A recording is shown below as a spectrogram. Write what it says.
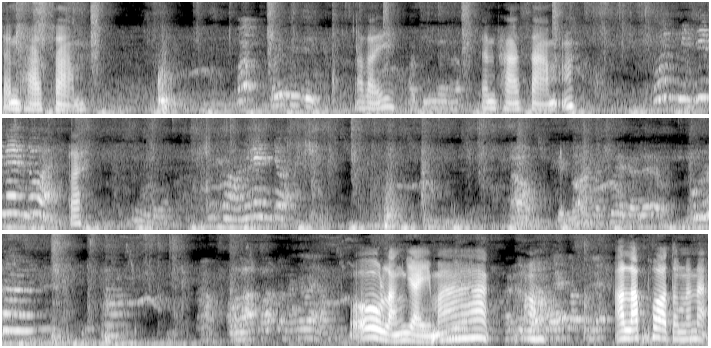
จันผาสามเอ้ยเอ้ยเอ้ยอะไรเอาทิ้งเลยครับจันผาสามอื้ออุ๊ยมีที่เล่นด้วย ไปมีของเล่นด้วยเอาเด็กน้อยมาช่วยกันเร็วอุราเอาเอารับรับตรงนั้นก็ได้ครับโอ้หลังใหญ่มากเอารับตรงนี้เอารับพ่อตรงนั้นอะ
